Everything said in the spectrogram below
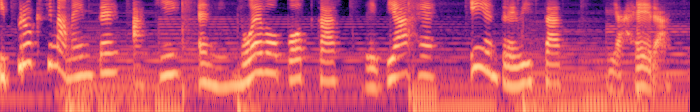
y próximamente aquí en mi nuevo podcast de viaje y entrevistas viajeras.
